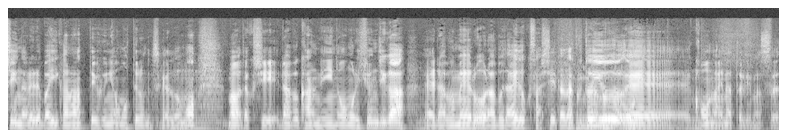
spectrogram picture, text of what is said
橋になれればいいかなっていうふうには思ってるんですけれども、まあ、私ラブ管理人の大森俊二が、えー、ラブメールをラブ代読させていただくという、えー、コーナーになっております。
